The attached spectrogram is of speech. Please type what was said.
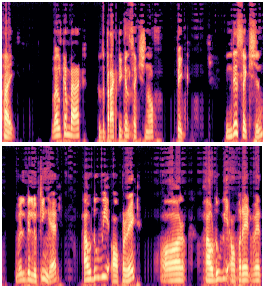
Hi, welcome back to the practical section of pig. In this section, we'll be looking at how do we operate or how do we operate with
